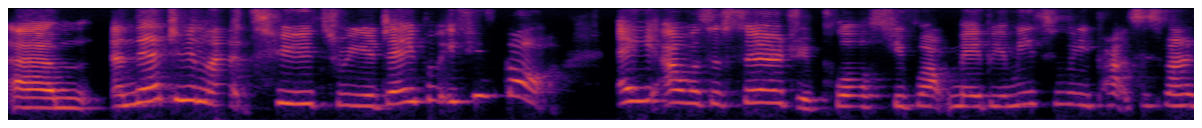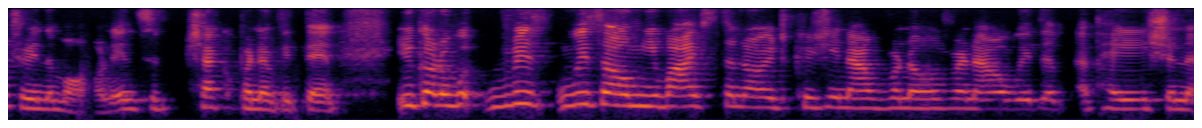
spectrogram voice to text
um, and they're doing like two, three a day. But if you've got eight hours of surgery plus you've got maybe a meeting with your practice manager in the morning to check up on everything, you've got to whiz, whiz home. Your wife's annoyed because you now run over an hour with a, a, patient,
